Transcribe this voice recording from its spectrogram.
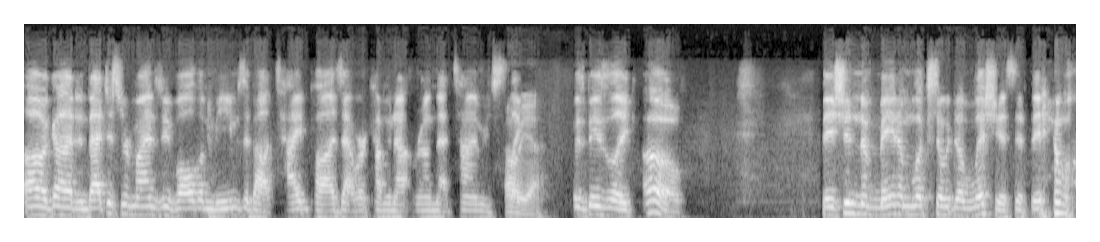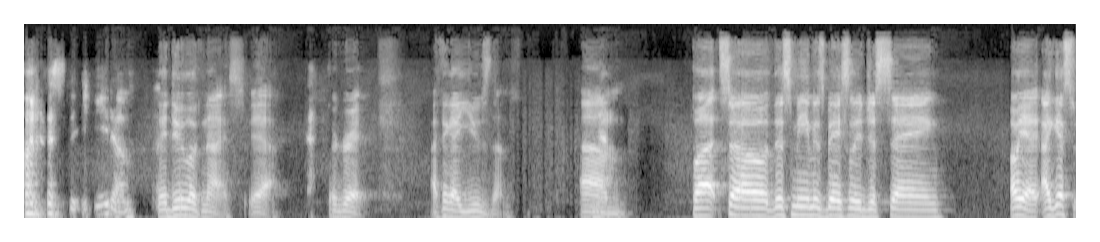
Oh god, and that just reminds me of all the memes about Tide Pods that were coming out around that time. It's Oh yeah. it was basically like, oh, they shouldn't have made them look so delicious if they didn't want us to eat them. They do look nice. Yeah, they're great. I think I use them. Um, But so this meme is basically just saying, oh yeah, I guess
